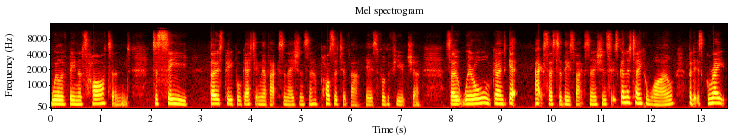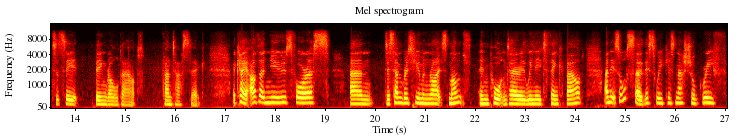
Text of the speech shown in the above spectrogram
will have been as heartened to see those people getting their vaccinations and how positive that is for the future. So we're all going to get access to these vaccinations. It's going to take a while, but it's great to see it being rolled out. Fantastic. Okay, other news for us. Um, December is Human Rights Month, an important area we need to think about. And it's also this week is National Grief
